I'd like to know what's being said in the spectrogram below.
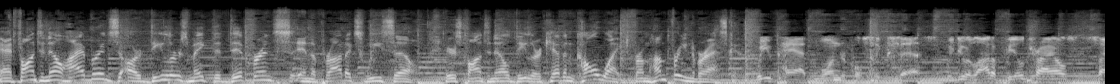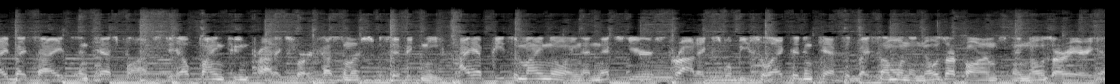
At Fontanelle Hybrids, our dealers make the difference in the products we sell. Here's Fontanelle dealer Kevin Callwhite from Humphrey, Nebraska. We've had wonderful success. We do a lot of field trials, side by sides, and test plots to help fine tune products for our customers' specific needs. I have peace of mind knowing that next year's products will be selected and tested by someone that knows our farms and knows our area,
